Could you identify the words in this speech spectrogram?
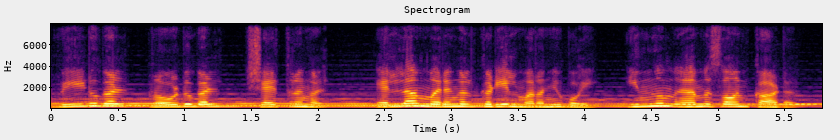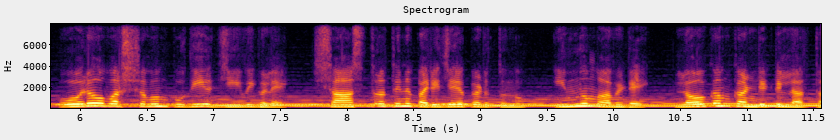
വീടുകൾ റോഡുകൾ ക്ഷേത്രങ്ങൾ എല്ലാം മരങ്ങൾക്കടിയിൽ മറഞ്ഞുപോയി. ഇന്നും ആമസോൺ കാട്. ഓരോ വർഷവും പുതിയ ജീവികളെ ശാസ്ത്രത്തിന് പരിചയപ്പെടുത്തുന്നു. ഇന്നും അവിടെ ലോകം കണ്ടിട്ടില്ലാത്ത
